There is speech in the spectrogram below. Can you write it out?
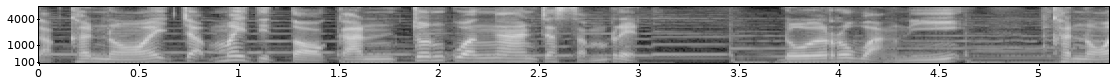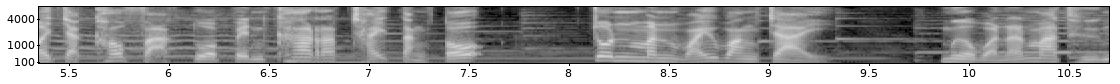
กับข้าน้อยจะไม่ติดต่อกันจนกว่างานจะสำเร็จ โดยระหว่างนี้ข้าน้อยจะเข้าฝากตัวเป็นข้ารับใช้ต่างโต๊ะ จนมันไว้วางใจ เมื่อวันนั้นมาถึง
